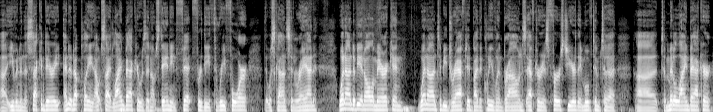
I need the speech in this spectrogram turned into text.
uh, even in the secondary. Ended up playing outside linebacker, was an outstanding fit for the 3 4 that Wisconsin ran. Went on to be an All American, went on to be drafted by the Cleveland Browns. After his first year, they moved him to, uh, to middle linebacker,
